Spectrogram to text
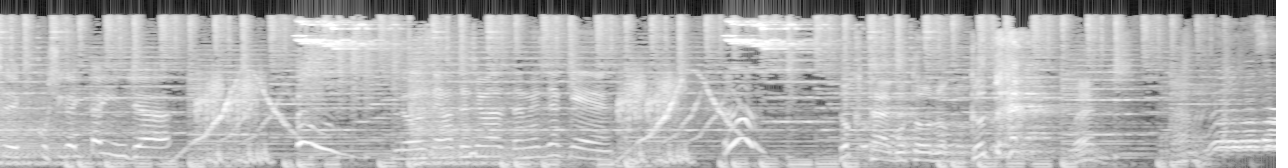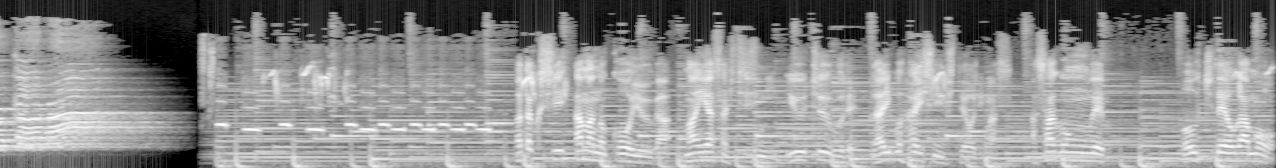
生腰が痛いんじゃどうせ私はダメじゃけドクター後藤のグッドヘ私天野幸雄が毎朝7時に YouTube でライブ配信しております「アサゴンウェブ」「おうちで拝もう。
